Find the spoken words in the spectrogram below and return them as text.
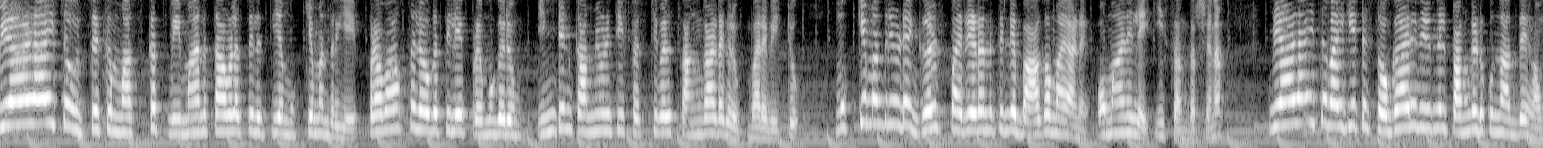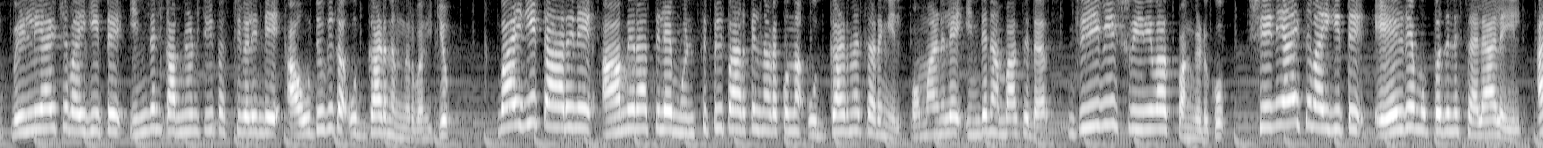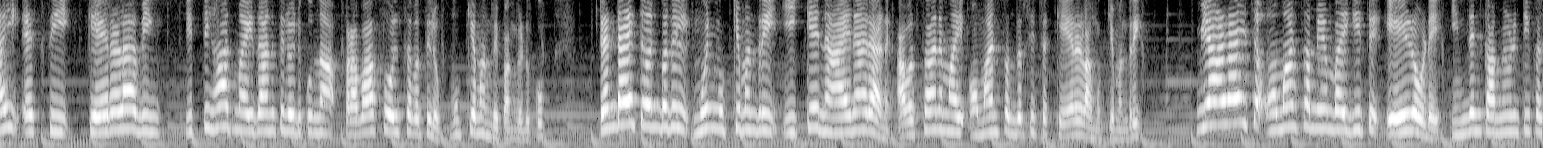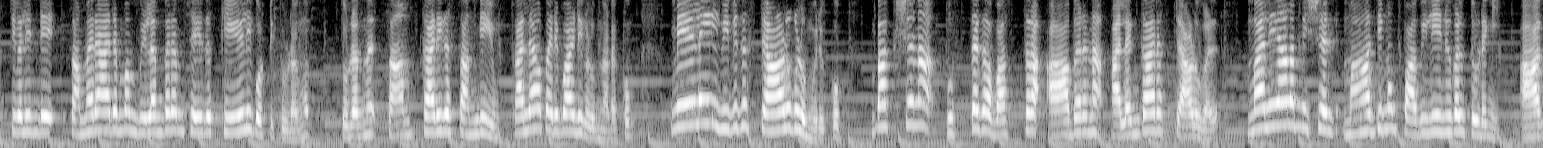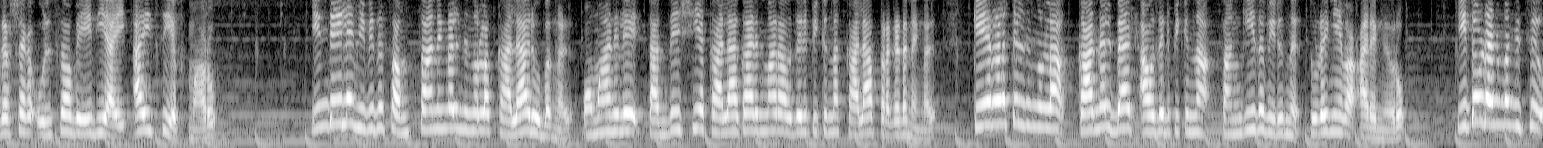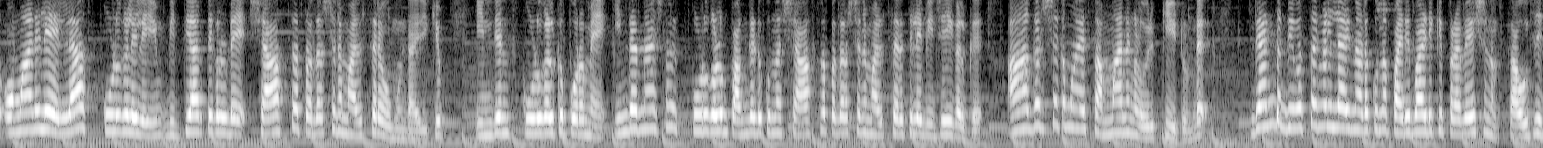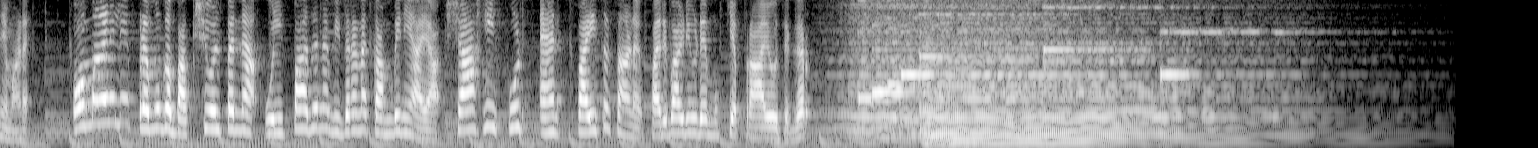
വ്യാഴാഴ്ച ഉച്ചയ്ക്ക് മസ്കത്ത് വിമാനത്താവളത്തിലെത്തിയ മുഖ്യമന്ത്രിയെ പ്രവാസ ലോകത്തിലെ പ്രമുഖരും ഇന്ത്യൻ കമ്മ്യൂണിറ്റി ഫെസ്റ്റിവൽ സംഘാടകരും വരവേറ്റു. മുഖ്യമന്ത്രിയുടെ ഗൾഫ് പര്യടനത്തിന്റെ ഭാഗമായാണ് ഒമാനിലെ ഈ സന്ദർശനം. വ്യാഴാഴ്ച വൈകിട്ട് സ്വകാര്യ വിരുന്നിൽ പങ്കെടുക്കുന്ന അദ്ദേഹം വെള്ളിയാഴ്ച വൈകിട്ട് ഇന്ത്യൻ കമ്മ്യൂണിറ്റി ഫെസ്റ്റിവലിന്റെ ഔദ്യോഗിക ഉദ്ഘാടനം നിർവഹിക്കും. വൈകിട്ട് ആറിന് ആമിറാത്തിലെ മുനിസിപ്പൽ പാർക്കിൽ നടക്കുന്ന ഉദ്ഘാടന ചടങ്ങിൽ ഒമാനിലെ Indian ambassador G V Srinivas പങ്കെടുക്കും. ശനിയാഴ്ച വൈകിട്ട് ഏഴ് മുപ്പതിന് സലാലയിൽ I S C Kerala wing Ittihad മൈതാനത്തിൽ ഒരുക്കുന്ന പ്രവാസോത്സവത്തിലും മുഖ്യമന്ത്രി പങ്കെടുക്കും. രണ്ടായിരത്തി ഒൻപതിൽ മുൻ മുഖ്യമന്ത്രി ഇ കെ നായനാരാണ് അവസാനമായി ഒമാൻ സന്ദർശിച്ച കേരള മുഖ്യമന്ത്രി. വ്യാഴാഴ്ച ഒമാൻ സമയം വൈകിട്ട് ഏഴോടെ ഇന്ത്യൻ കമ്മ്യൂണിറ്റി ഫെസ്റ്റിവലിന്റെ സമരാരംഭം വിളംബരം ചെയ്ത് കേളി കൊട്ടി തുടങ്ങും. തുടർന്ന് സാംസ്കാരിക സന്ധ്യയും കലാപരിപാടികളും നടക്കും. മേളയിൽ വിവിധ സ്റ്റാളുകളും ഒരുക്കും. ഭക്ഷണ പുസ്തക വസ്ത്ര ആഭരണ അലങ്കാര സ്റ്റാളുകൾ മലയാളം മിഷൻ മാധ്യമം പവിലിയനുകൾ തുടങ്ങി ആകർഷക ഉത്സവ വേദിയായി ഐ സി എഫ് മാറും. ഇന്ത്യയിലെ വിവിധ സംസ്ഥാനങ്ങളിൽ നിന്നുള്ള കലാരൂപങ്ങൾ ഒമാനിലെ തദ്ദേശീയ കലാകാരന്മാർ അവതരിപ്പിക്കുന്ന കലാപ്രകടനങ്ങൾ കേരളത്തിൽ നിന്നുള്ള കനൽ ബാൻഡ് അവതരിപ്പിക്കുന്ന സംഗീത വിരുന്ന് തുടങ്ങിയവ അരങ്ങേറും. ഇതോടനുബന്ധിച്ച് ഒമാനിലെ എല്ലാ സ്കൂളുകളിലെയും വിദ്യാർത്ഥികളുടെ ശാസ്ത്ര പ്രദർശന മത്സരവും ഉണ്ടായിരിക്കും. ഇന്ത്യൻ സ്കൂളുകൾക്ക് പുറമെ ഇന്റർനാഷണൽ സ്കൂളുകളും പങ്കെടുക്കുന്ന ശാസ്ത്ര പ്രദർശന മത്സരത്തിലെ വിജയികൾക്ക് ആകർഷകമായ സമ്മാനങ്ങൾ ഒരുക്കിയിട്ടുണ്ട്. രണ്ട് ദിവസങ്ങളിലായി നടക്കുന്ന പരിപാടിക്ക് പ്രവേശനം സൗജന്യമാണ്. ഒമാനിലെ പ്രമുഖ ഭക്ഷ്യോൽപ്പന്ന ഉൽപാദന വിതരണ കമ്പനിയായ ഷാഹി ഫുഡ്സ് ആൻഡ് സ്പൈസസ് ആണ് പരിപാടിയുടെ മുഖ്യ പ്രായോജകർ.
